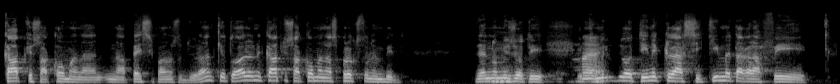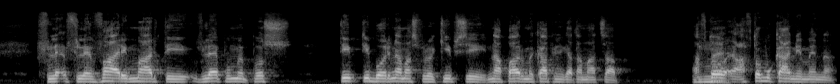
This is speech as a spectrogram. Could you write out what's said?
κάποιος ακόμα να, να πέσει πάνω στον Durant και το άλλο είναι κάποιος ακόμα να σπρώξει τον Embiid. Δεν νομίζω ότι, Ναι. νομίζω ότι είναι κλασική μεταγραφή Φλε, Φλεβάρι, Μάρτι. Βλέπουμε πώς, τι, τι μπορεί να μας προκύψει να πάρουμε κάποιον για τα match-up. Αυτό, Ναι. αυτό μου κάνει εμένα.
